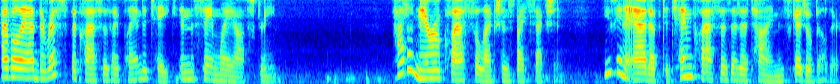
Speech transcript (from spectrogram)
I will add the rest of the classes I plan to take in the same way off screen. How to narrow class selections by section. You can add up to 10 classes at a time in Schedule Builder.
